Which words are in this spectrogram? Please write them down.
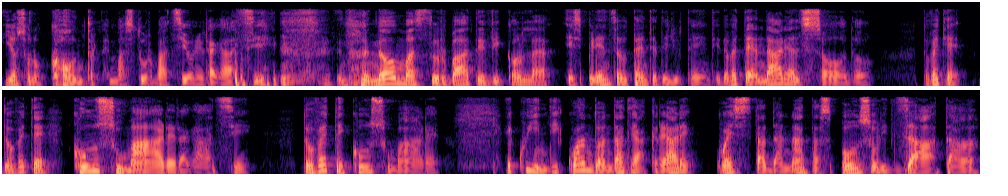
io sono contro le masturbazioni, ragazzi. non masturbatevi con l'esperienza utente degli utenti. Dovete andare al sodo. Dovete, dovete consumare, ragazzi. Dovete consumare. E quindi quando andate a creare questa dannata sponsorizzata,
